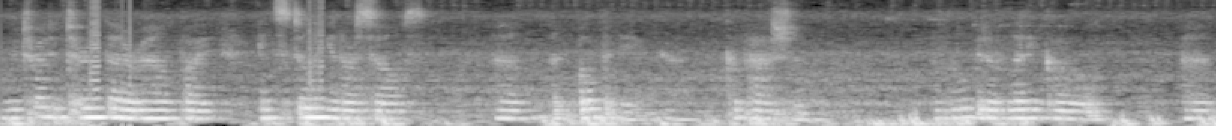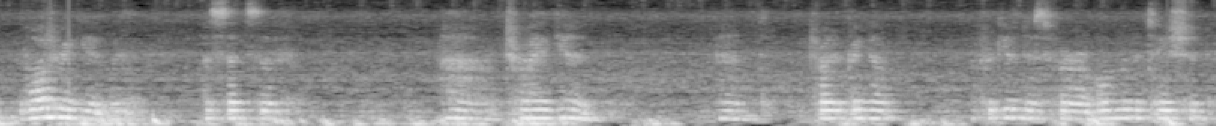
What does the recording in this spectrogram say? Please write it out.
And we try to turn that around by instilling in ourselves um, an opening, uh, compassion, a little bit of letting go, and watering it with a sense of ah, try again and try to bring up forgiveness for our own limitation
